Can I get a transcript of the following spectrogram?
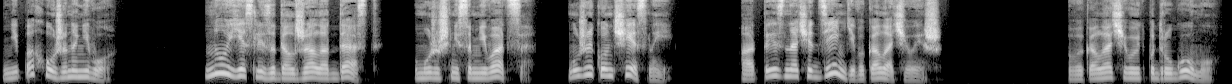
«Не похоже на него». «Ну, если задолжал, отдаст. Можешь не сомневаться. Мужик он честный. «А ты, значит, деньги выколачиваешь?» «Выколачивают по-другому,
